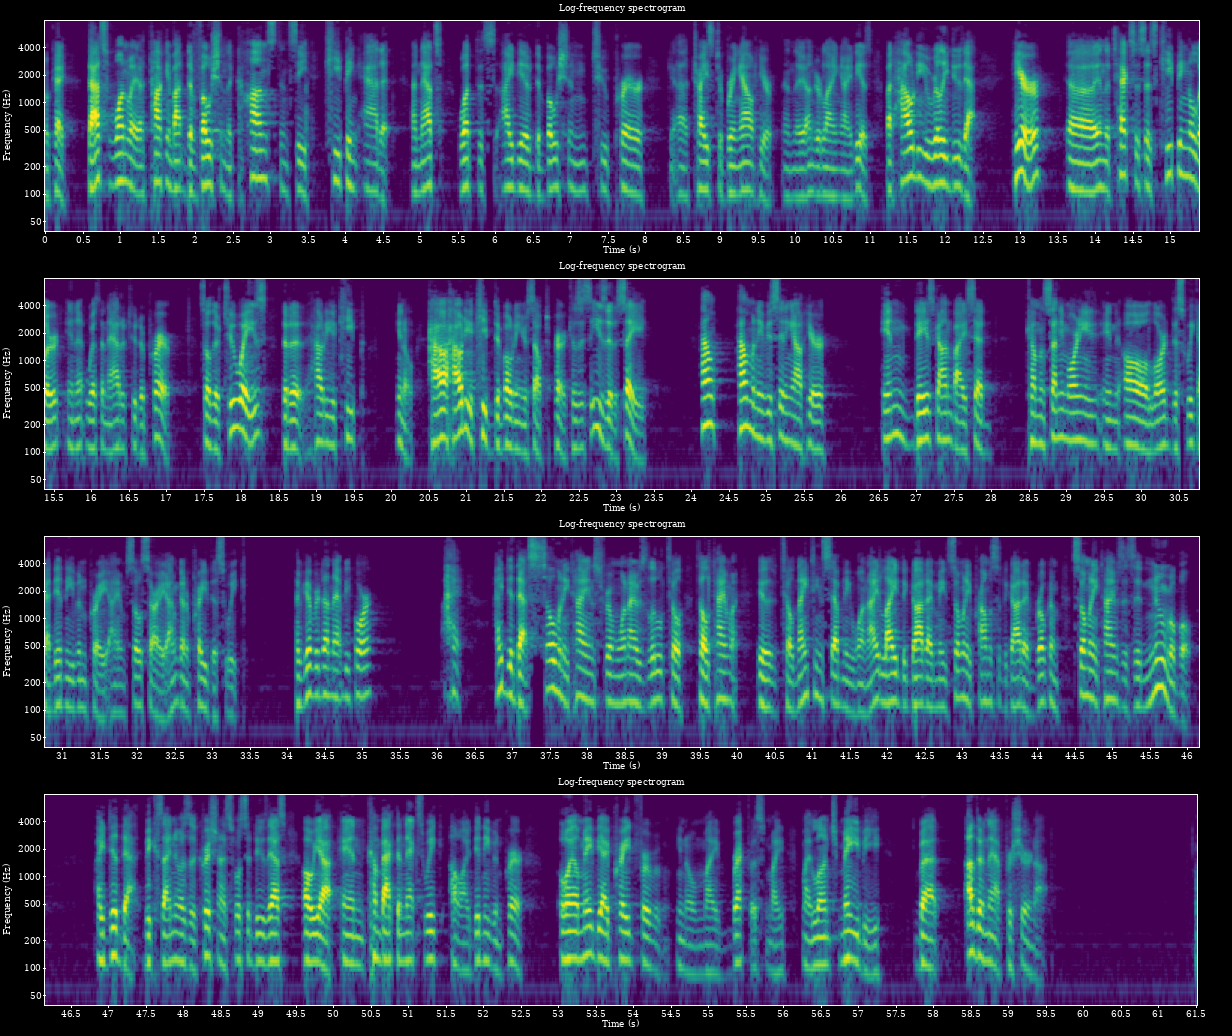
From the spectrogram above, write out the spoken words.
Okay. That's one way of talking about devotion, the constancy, keeping at it. And that's what this idea of devotion to prayer uh, tries to bring out here and the underlying ideas. But how do you really do that? Here uh, in the text it says keeping alert in it with an attitude of prayer. So there are two ways that uh, how do you keep, you know, how, how do you keep devoting yourself to prayer? Because it's easy to say. How, how many of you sitting out here in days gone by said, come on Sunday morning and, oh, Lord, this week I didn't even pray. I am so sorry. I'm going to pray this week. Have you ever done that before? I, I did that so many times from when I was little till till time uh, till 1971. I lied to God. I made so many promises to God. I broke them so many times. It's innumerable. I did that because I knew as a Christian I was supposed to do this. Oh yeah, and come back the next week. Oh, I didn't even pray. Well, maybe I prayed for you know my breakfast, my my lunch, maybe, but other than that, for sure not.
